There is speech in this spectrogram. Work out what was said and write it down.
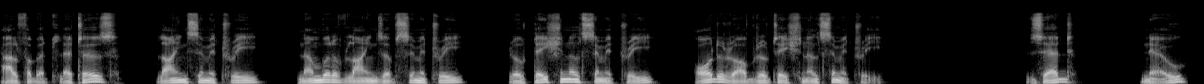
Alphabet letters, line symmetry, number of lines of symmetry, rotational symmetry, order of rotational symmetry. Z, no,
